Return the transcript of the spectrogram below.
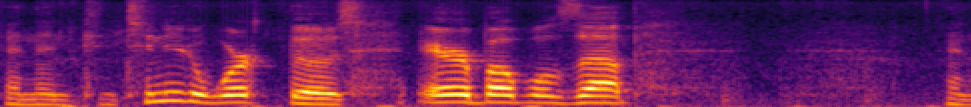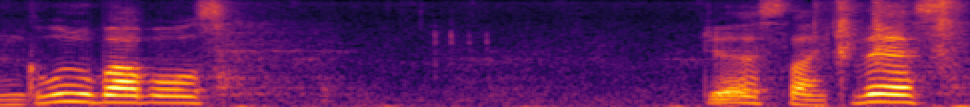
and then continue to work those air bubbles up and glue bubbles just like this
